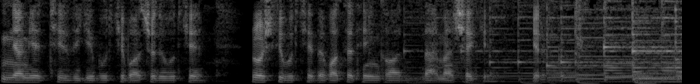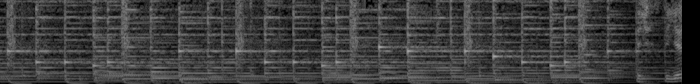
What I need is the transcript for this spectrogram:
اینم یه چیز دیگه بود که باز شده بود که رشدی بود که به واسطه این کار در من شکل گرفته بود یه چیز دیگه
